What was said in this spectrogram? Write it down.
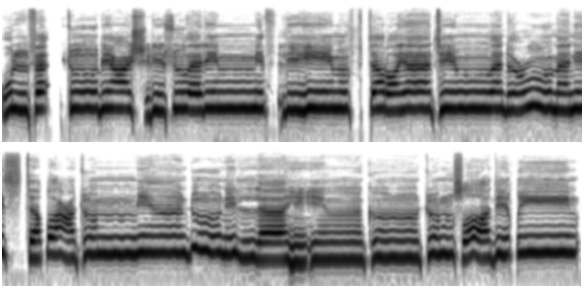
قُلْ فَأْتُوا بِعَشْرِ سُوَرٍ مِثْلِهِ مُفْتَرَيَاتٍ وَادْعُوا مَنِ اسْتَطَعْتُم مِّن دُونِ اللَّهِ إِن كُنتُمْ صَادِقِينَ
